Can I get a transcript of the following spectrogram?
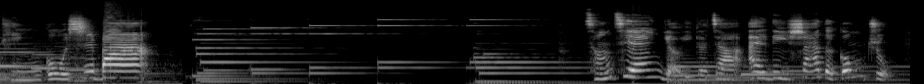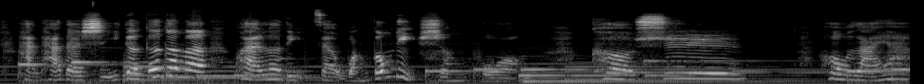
听故事吧。从前有一个叫艾丽莎的公主，和她的十一个哥哥们快乐地在王宫里生活。可是后来呀，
